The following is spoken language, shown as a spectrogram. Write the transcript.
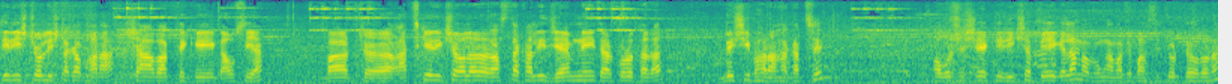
তিরিশ, চল্লিশ টাকা ভাড়া শাহবাগ থেকে গাউসিয়া। বাট আজকে রিক্সাওয়ালারা রাস্তা খালি জ্যাম নেই, তারপরও তারা বেশি ভাড়া হাঁকাচ্ছে। অবশেষে একটি রিক্সা পেয়ে গেলাম এবং আমাকে বাসে চড়তে হলো না।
